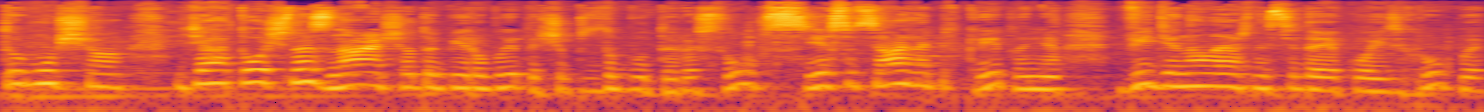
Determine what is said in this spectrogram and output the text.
Тому що я точно знаю, що тобі робити, щоб здобути ресурс. Є соціальне підкріплення в віді належності до якоїсь групи.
